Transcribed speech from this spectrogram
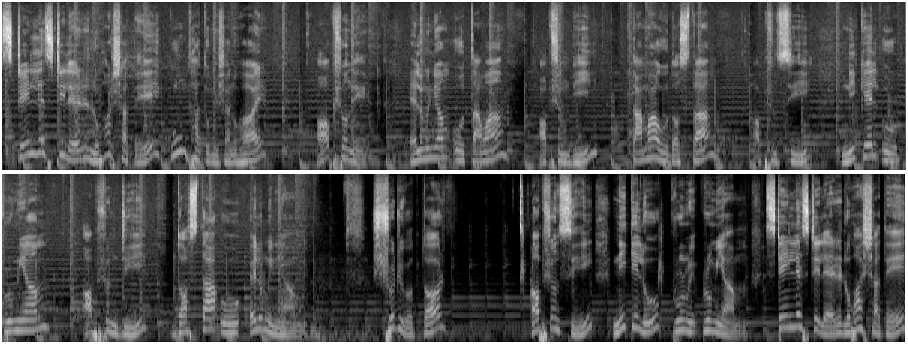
স্টেনলেস স্টিলের লোহার সাথে কোন ধাতু মেশানো হয়? অপশন এ, অ্যালুমিনিয়াম ও তামা। অপশন বি, তামা ও দস্তা। অপশন সি, নিকেল ও ক্রোমিয়াম। অপশন ডি, দস্তা ও অ্যালুমিনিয়াম। সঠিক উত্তর। অপশন সি, নিকেল ও ক্রোমি- ক্রোমিয়াম। স্টেনলেস স্টিলের লোহার সাথে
